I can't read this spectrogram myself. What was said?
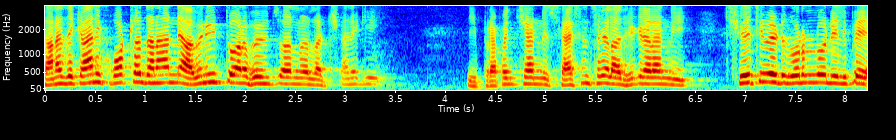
తనది కాని కోట్ల ధనాన్ని అవినీతితో అనుభవించాలన్న లక్ష్యానికి ఈ ప్రపంచాన్ని శాసించగల అధికారాన్ని చేతివేటు దూరంలో నిలిపే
